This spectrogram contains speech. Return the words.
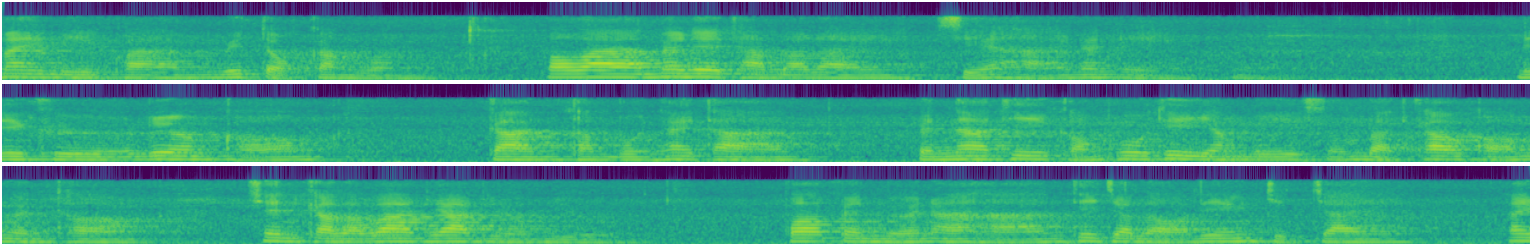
ไม่มีความวิตกกังวล เพราะว่าไม่ได้ทำอะไรเสียหายนั่นเอง นี่คือเรื่องของการทำบุญให้ทาน เป็นหน้าที่ของผู้ที่ยังมีสมบัติเข้าของเงินทอง เช่นคารวะญาติโยมอยู่ เพราะเป็นเหมือนอาหารที่จะหล่อเลี้ยงจิตใจ ให้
